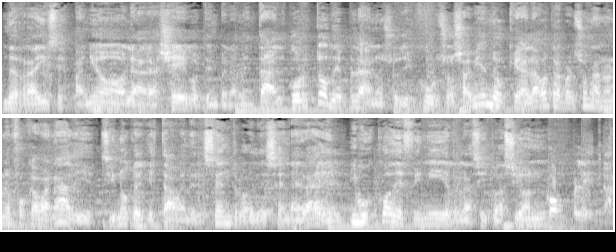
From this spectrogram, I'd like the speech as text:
de raíz española, gallego, temperamental, cortó de plano su discurso sabiendo que a la otra persona no le enfocaba a nadie, sino que el que estaba en el centro de la escena era él, y buscó definir la situación completa.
